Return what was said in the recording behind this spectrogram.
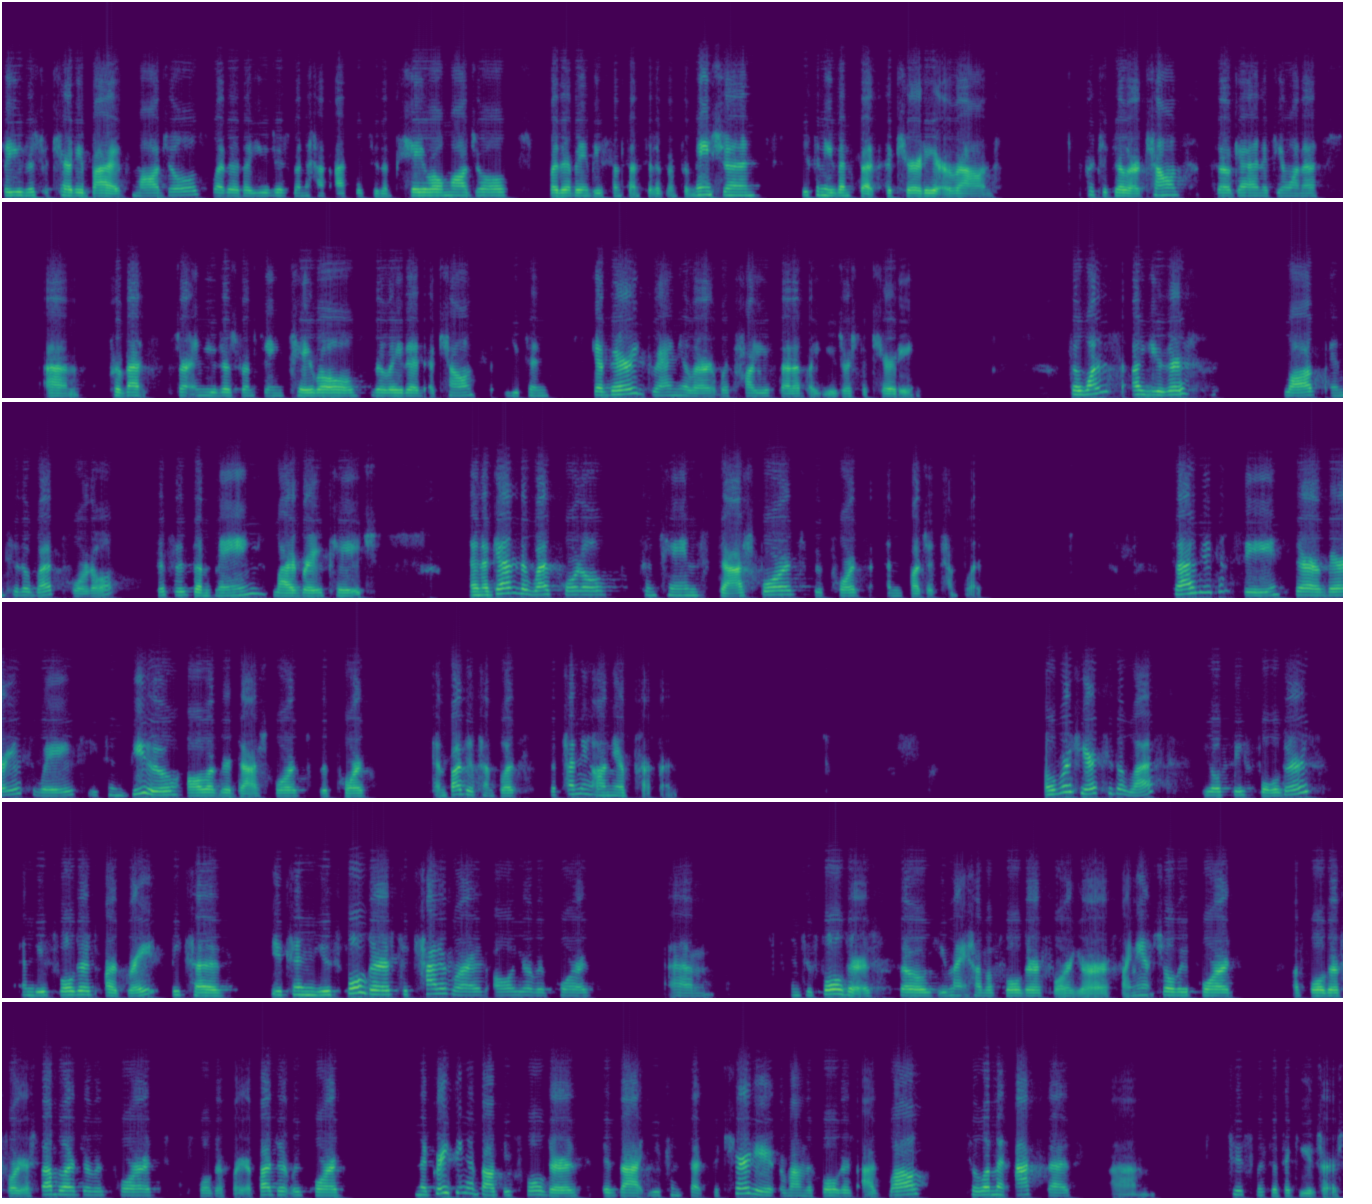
the user security by modules, whether the user is going to have access to the payroll module, where there may be some sensitive information. You can even set security around particular accounts. So again, if you want to um, prevent certain users from seeing payroll-related accounts, you can get very granular with how you set up a user security. So once a user logs into the web portal, this is the main library page. And again, the web portal contains dashboards, reports, and budget templates. So as you can see, there are various ways you can view all of your dashboards, reports, and budget templates depending on your preference. Over here to the left, you'll see folders, and these folders are great because you can use folders to categorize all your reports um, into folders. So you might have a folder for your financial reports, a folder for your subledger reports, a folder for your budget reports. And the great thing about these folders is that you can set security around the folders as well to limit access um, to specific users.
